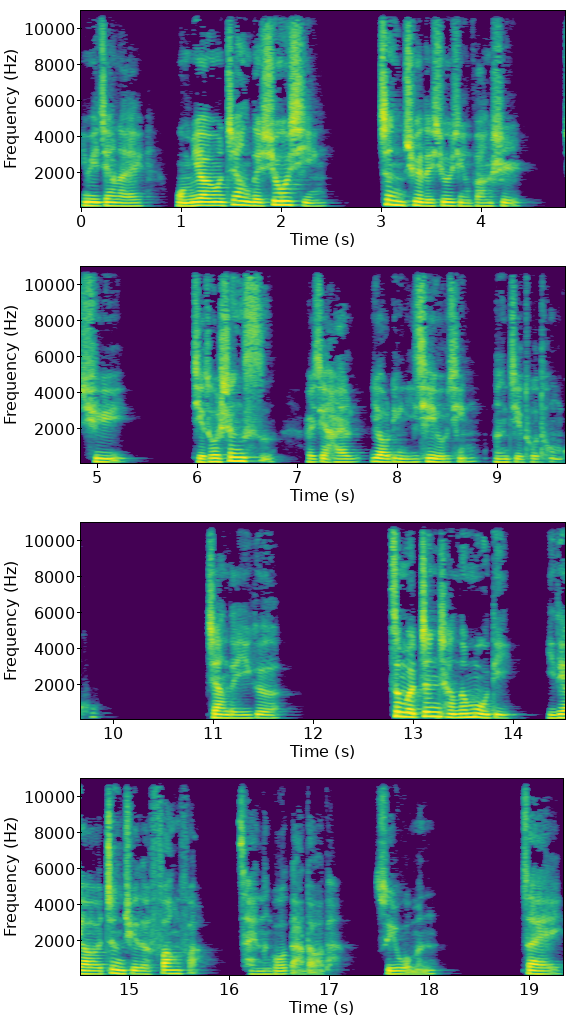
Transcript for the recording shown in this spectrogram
因为将来我们要用这样的修行，正确的修行方式去解脱生死。而且还要令一切有情能解脱痛苦，这样的一个这么真诚的目的，一定要正确的方法才能够达到它。所以，我们在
